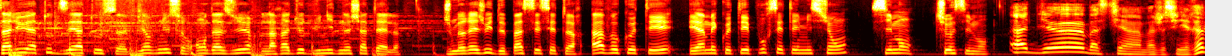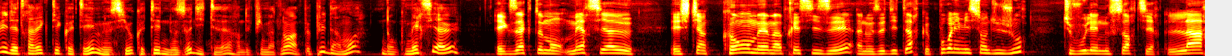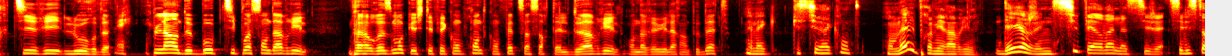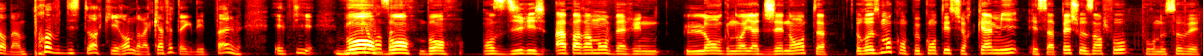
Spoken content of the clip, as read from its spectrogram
Salut à toutes et à tous, bienvenue sur Onde Azur, la radio de l'Uni de Neuchâtel. Je me réjouis de passer cette heure à vos côtés et à mes côtés pour cette émission, Simon. Ciao Simon. Adieu Bastien, bah, je suis ravi d'être avec tes côtés, mais aussi aux côtés de nos auditeurs depuis maintenant un peu plus d'un mois. Donc merci à eux. Exactement, merci à eux. Et je tiens quand même à préciser à nos auditeurs que pour l'émission du jour, tu voulais nous sortir l'artillerie lourde, plein de beaux petits poissons d'avril. Bah heureusement que je t'ai fait comprendre qu'en fait ça sortait le 2 avril. On aurait eu l'air un peu bête. Mais mec, qu'est-ce que tu racontes? On est le 1er avril. D'ailleurs, j'ai une super vanne à ce sujet. C'est l'histoire d'un prof d'histoire qui rentre dans la cafette avec des palmes et puis. Bon, bon, bon. On se dirige apparemment vers une longue noyade gênante. Heureusement qu'on peut compter sur Camille et sa pêche aux infos pour nous sauver.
